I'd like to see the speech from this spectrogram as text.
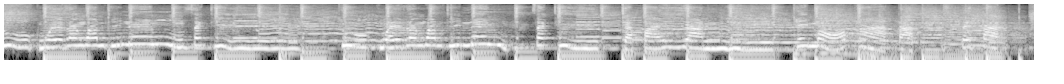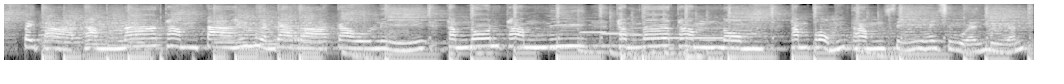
ถูกหวยรางวัลที่หนึ่งสักที ถูกหวยรางวัลที่หนึ่งสักที จะไปยันหีให้หมอผ่าตัด ผ่าทำหน้าทำตาให้เหมือนดาราเกาหลีทำโน้นทำนี้ทำหน้าทำนมทำผมทำสีให้สวยเหมือนเท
